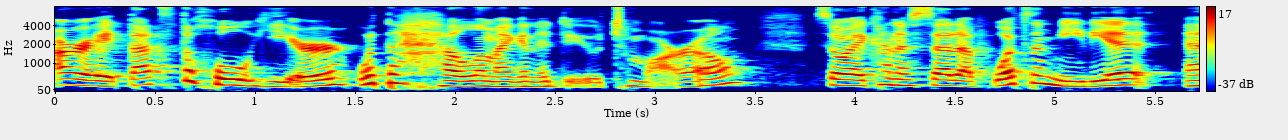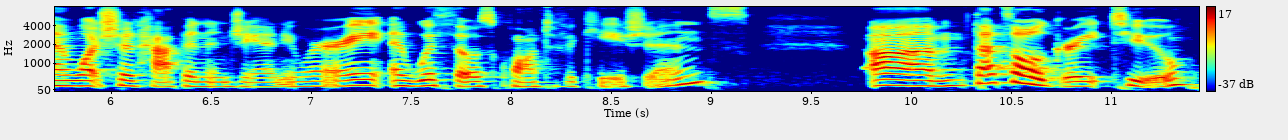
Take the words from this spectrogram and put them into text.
all right, that's the whole year. What the hell am I gonna do tomorrow? So I kind of set up what's immediate and what should happen in January and with those quantifications. Um, that's all great too,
